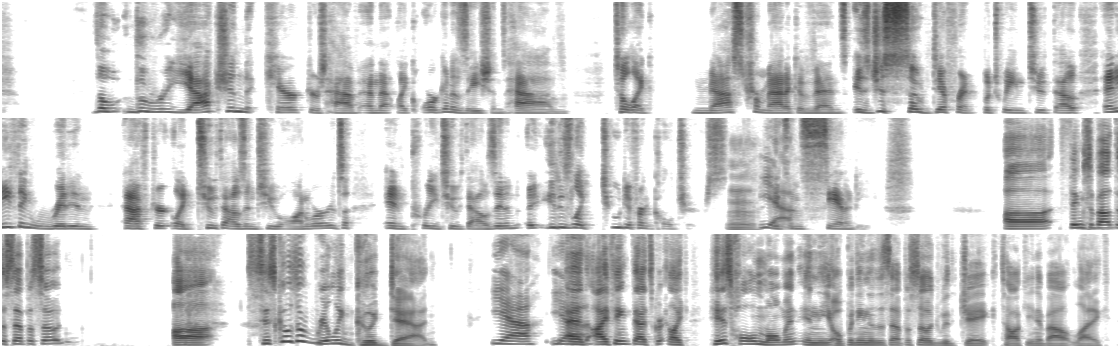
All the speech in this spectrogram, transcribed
the the reaction that characters have and that like organizations have to like mass traumatic events is just so different between 2000 anything written after like 2002 onwards and pre 2000 it is like two different cultures Mm. it's insanity Uh, things about this episode. Uh, Sisko's a really good dad. Yeah. Yeah. And I think that's great. Like his whole moment in the opening of this episode with Jake talking about like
